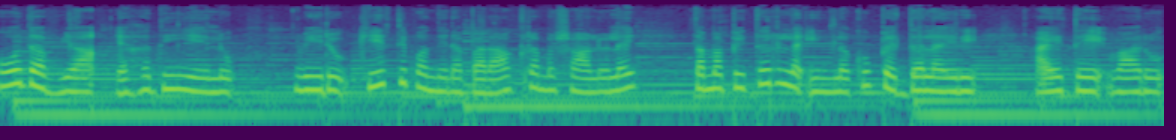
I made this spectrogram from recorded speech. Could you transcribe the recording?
హోదవ్య యహదీయేలు వీరు కీర్తి పొందిన పరాక్రమశాలులై తమ పితరుల ఇండ్లకు పెద్దలైరి. అయితే వారు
